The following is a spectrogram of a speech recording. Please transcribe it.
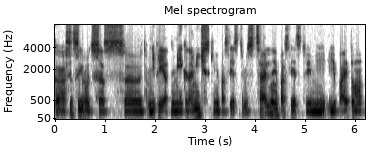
э, ассоциируется с э, там, неприятными экономическими последствиями, социальными последствиями, и поэтому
